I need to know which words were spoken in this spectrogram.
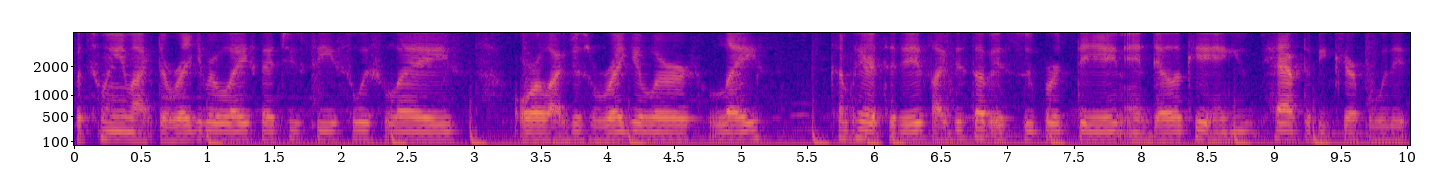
between like the regular lace that you see swiss lace or like just regular lace compared to this. Like this stuff is super thin and delicate and you have to be careful with it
